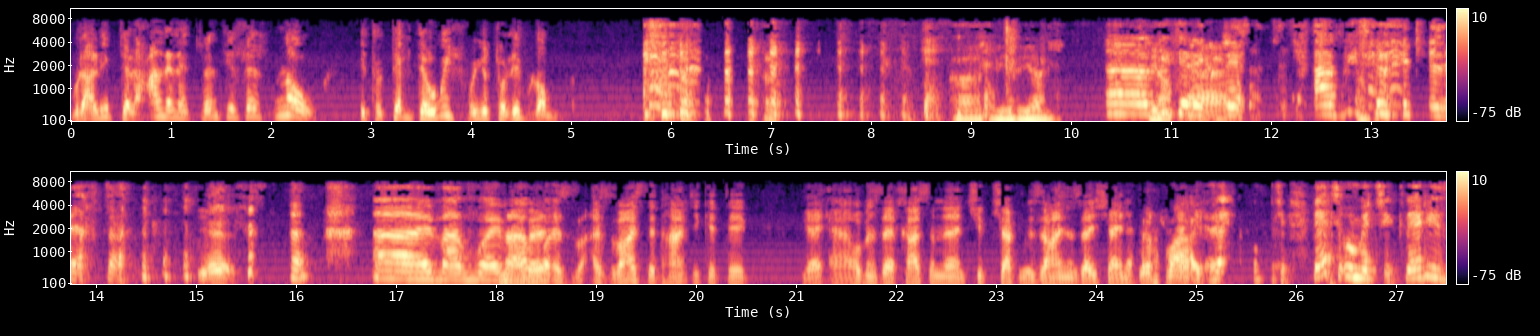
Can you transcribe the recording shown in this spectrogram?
will I live till 120? He says, no, it will take the wish for you to live long. Uh, yeah, yeah. Ah, Ja. bitte weggelegter. Ah, bitte weggelegter. Yes. Ay, wawoi, Na, aber wawoi. es, es weiß, dass heutige Tag, ja, haben sie Chassene und Chick-Chack sein, sei schön. Sehr umatik. That's umatik. That is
